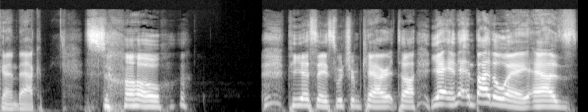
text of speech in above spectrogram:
Okay, I'm back. So, PSA switch from carrot to yeah, and, and by the way, as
